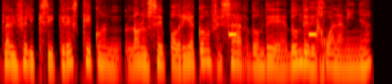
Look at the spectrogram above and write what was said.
Claro, y Félix, si crees que con, no lo sé, podría confesar dónde, dónde dejó a la niña.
